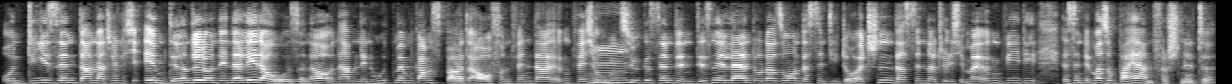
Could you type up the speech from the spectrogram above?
und die sind dann natürlich im Dirndl und in der Lederhose, ne? Und haben den Hut mit dem Gamsbart auf. Und wenn da irgendwelche mhm. Umzüge sind in Disneyland oder so, und das sind die Deutschen, das sind natürlich immer irgendwie die, das sind immer so Bayern-Verschnitte,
